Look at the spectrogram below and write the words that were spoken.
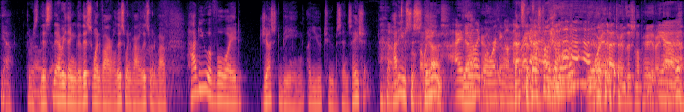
yeah. There's this, everything, this went viral, this went viral, this went viral. How do you avoid just being a YouTube sensation? How do you oh sustain? gosh. I Yeah. feel like we're working on that That's right the now. question of the moment. we're in that transitional period right Yeah. now Yeah.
